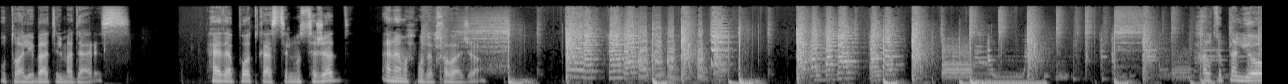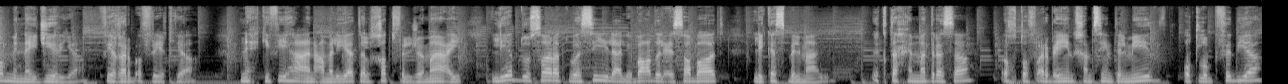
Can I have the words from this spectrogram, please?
وطالبات المدارس. هذا بودكاست المستجد أنا محمود الخواجة. حلقتنا اليوم من نيجيريا في غرب أفريقيا. نحكي فيها عن عمليات الخطف الجماعي اللي يبدو صارت وسيلة لبعض العصابات لكسب المال. اقتحم مدرسة اخطف 40-50 تلميذ اطلب فدية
